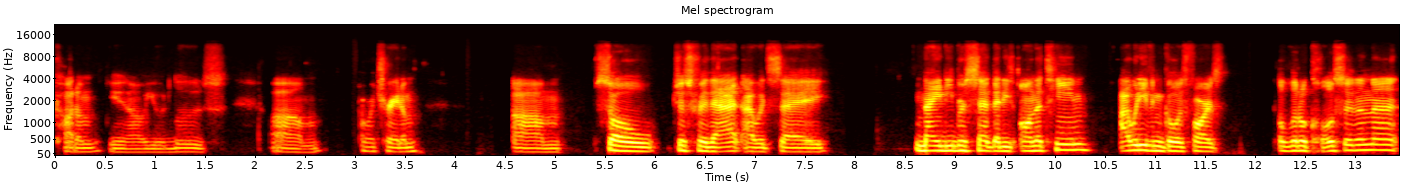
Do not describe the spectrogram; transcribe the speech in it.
cut him. You know, you would lose, um, or trade him. Um, so just for that, I would say ninety percent that he's on the team. I would even go as far as a little closer than that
